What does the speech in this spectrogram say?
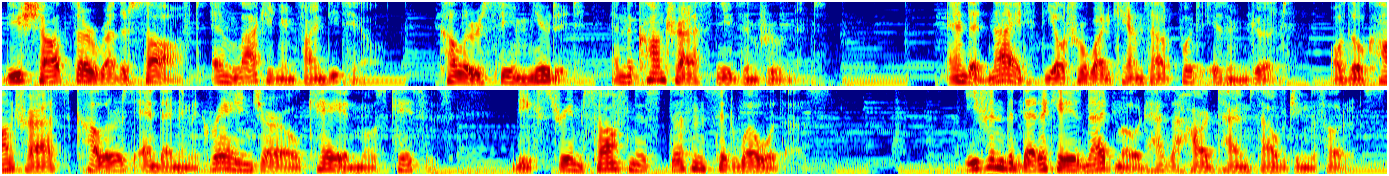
These shots are rather soft and lacking in fine detail. Colors seem muted, and the contrast needs improvement. And at night, the ultra-wide cam's output isn't good. Although contrast, colors, and dynamic range are okay in most cases, the extreme softness doesn't sit well with us. Even the dedicated night mode has a hard time salvaging the photos.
